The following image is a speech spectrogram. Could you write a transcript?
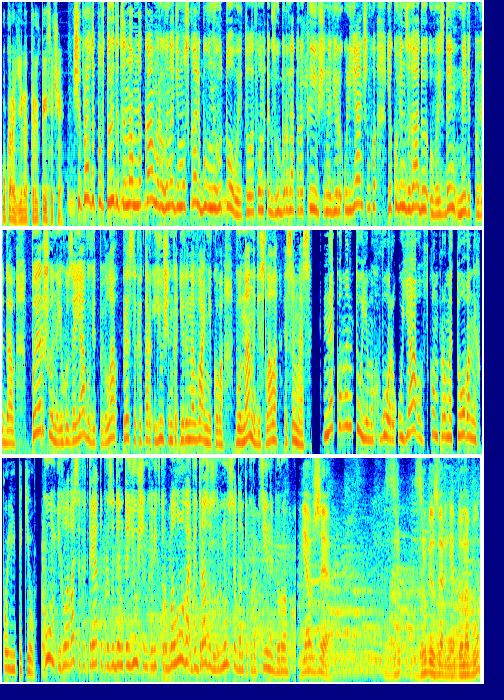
Україна 3000 Щоправда, повторити це нам на камеру Геннадій Москаль був не готовий. Телефон екс-губернатора Київщини Віри Ульянченко, яку він згадує, увесь день не відповідав. Першою на його заяву відповіла прес-секретар Ющенка Ірина Ваннікова. Вона надіслала смс. Не коментуємо хвору уяву скомпрометованих політиків. Кум і глава секретаріату президента Ющенка Віктор Балога відразу звернувся в антикорупційне бюро. Я вже зр- зробив звернення до НАБУ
